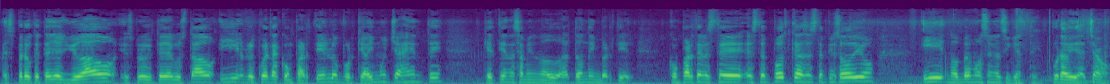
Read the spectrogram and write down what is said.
Espero que te haya ayudado, espero que te haya gustado y recuerda compartirlo porque hay mucha gente que tiene esa misma duda, dónde invertir. Compártelo este, este podcast, este episodio y nos vemos en el siguiente. Pura vida, chao.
